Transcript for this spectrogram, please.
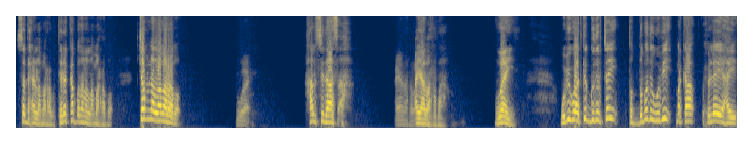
saddexna lama rabo. Tiro ka badana lama rabo. Jabna lama rabo. Hal sidaas ah ayaa la rabaa. Waaye webigu waad ka gudubtay toddobada webi marka wuxuu leeyahay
